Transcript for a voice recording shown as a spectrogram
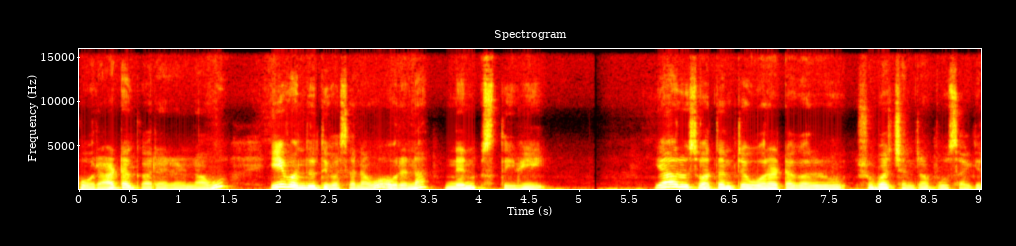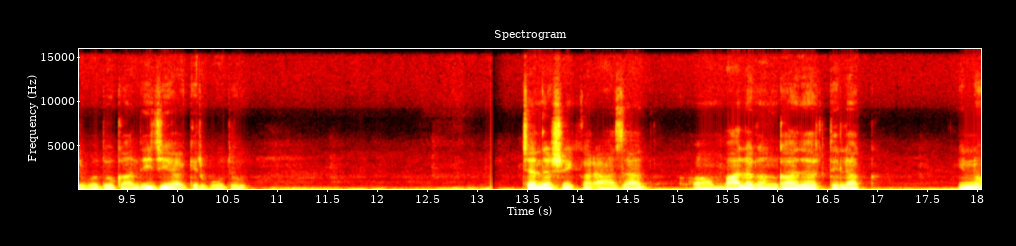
ಹೋರಾಟಗಾರರನ್ನು ನಾವು, ಈ ಒಂದು ದಿವಸ ನಾವು ಅವರನ್ನು ನೆನಪಿಸ್ತೀವಿ. ಯಾರು ಸ್ವಾತಂತ್ರ್ಯ ಹೋರಾಟಗಾರರು? ಸುಭಾಷ್ ಚಂದ್ರ ಬೋಸ್ ಆಗಿರ್ಬೋದು, ಗಾಂಧೀಜಿ ಆಗಿರ್ಬೋದು, ಚಂದ್ರಶೇಖರ್ ಆಜಾದ್ ಬಾಲಗಂಗಾಧರ್ ತಿಲಕ್, ಇನ್ನು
